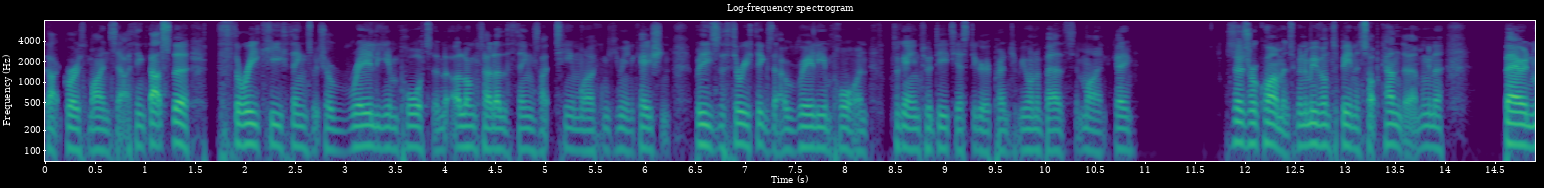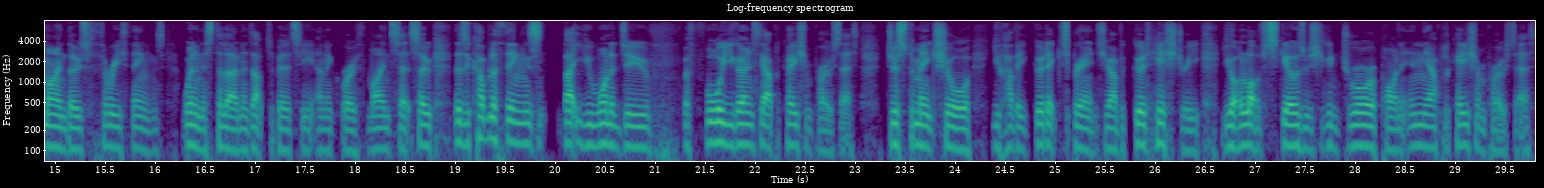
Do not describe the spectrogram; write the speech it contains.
that growth mindset? I think that's the three key things which are really important alongside other things like teamwork and communication. But these are the three things that are really important for getting to a DTS degree apprenticeship. You want to bear this in mind, okay? So those requirements. We're going to move on to being a top candidate. I'm going to bear in mind those three things willingness to learn, adaptability, and a growth mindset. So, there's a couple of things that you want to do before you go into the application process just to make sure you have a good experience, you have a good history, you got a lot of skills which you can draw upon in the application process,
